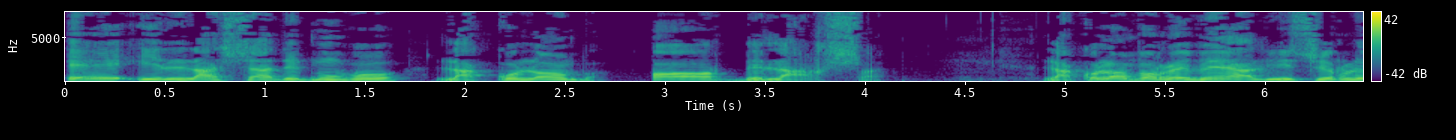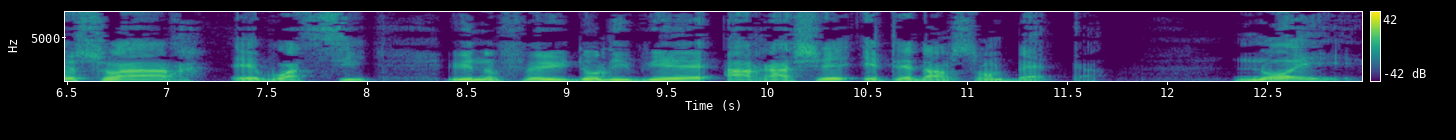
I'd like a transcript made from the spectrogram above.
et il lâcha de nouveau la colombe hors de l'arche. La colombe revint à lui sur le soir, et voici, une feuille d'olivier arrachée était dans son bec. Noé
